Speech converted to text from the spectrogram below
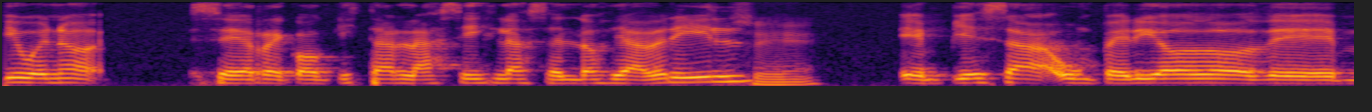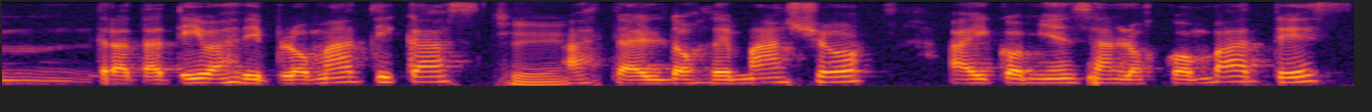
Y bueno, se reconquistan las islas el 2 de abril. Sí empieza un periodo de mm, tratativas diplomáticas hasta el 2 de mayo, ahí comienzan los combates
